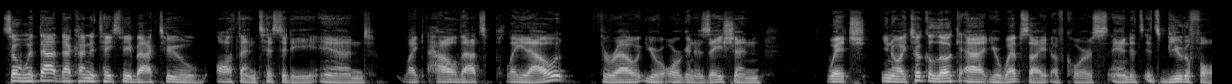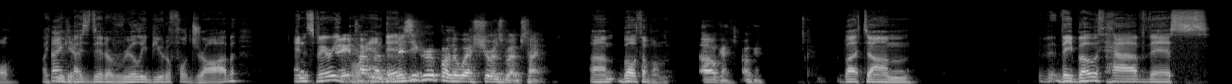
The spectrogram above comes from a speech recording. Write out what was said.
So with that, that kind of takes me back to authenticity and like how that's played out throughout your organization which you know i took a look at your website of course and it's it's beautiful like Thank you guys did a really beautiful job and it's very Are you branded. talking about the Mizzi Group or the West Shores website? Um, both of them. Oh, okay. Okay. But um, they both have this,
